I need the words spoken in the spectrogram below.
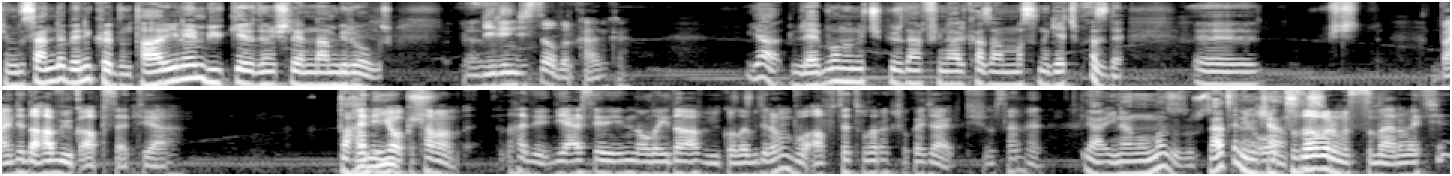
Şimdi sen de beni kırdın. Tarihin en büyük geri dönüşlerinden biri olur. Birincisi olur kanka. Ya LeBron'un 3-1'den final kazanmasını geçmez de. Ee, Bence daha büyük upset ya. daha hani büyük- yok tamam. Hadi diğer serinin olayı daha büyük olabilir ama bu upset olarak çok acayip düşünsene. Ya inanılmaz olur. Zaten imkansız. 30'a vurmuşsun her maçı.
